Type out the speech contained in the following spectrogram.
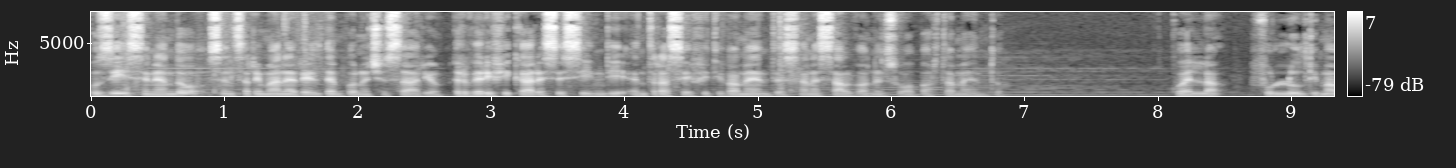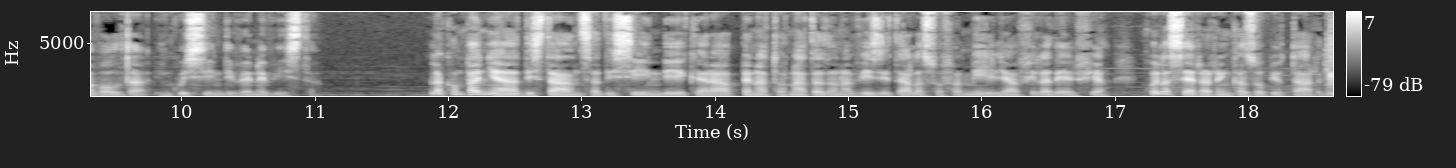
Così se ne andò senza rimanere il tempo necessario per verificare se Cindy entrasse effettivamente sana e salva nel suo appartamento. Quella fu l'ultima volta in cui Cindy venne vista. La compagna a distanza di Cindy, che era appena tornata da una visita alla sua famiglia a Filadelfia, quella sera rincasò più tardi.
